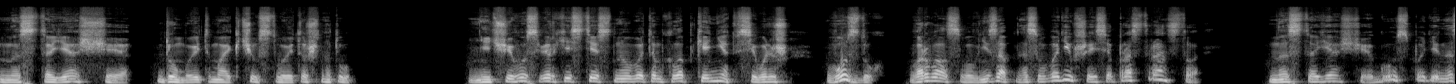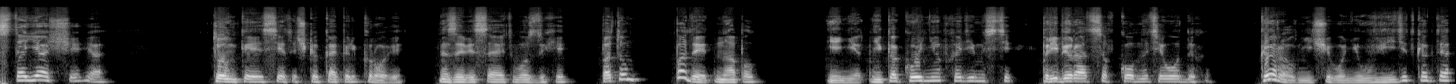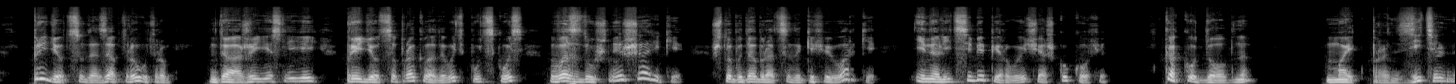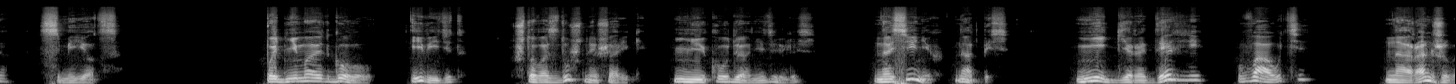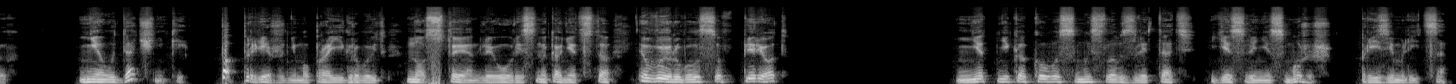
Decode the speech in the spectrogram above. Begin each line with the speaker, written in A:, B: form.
A: «Настоящее», — думает Майк, чувствуя тошноту. Ничего сверхъестественного в этом хлопке нет, всего лишь воздух ворвался во внезапно освободившееся пространство. Настоящее, Господи, настоящее! Тонкая сеточка капель крови зависает в воздухе, потом падает на пол. И нет никакой необходимости прибираться в комнате отдыха. Кэрол ничего не увидит, когда придет сюда завтра утром, даже если ей придется прокладывать путь сквозь воздушные шарики, чтобы добраться до кофеварки и налить себе первую чашку кофе. Как удобно! Майк пронзительно смеется. Поднимает голову и видит, что воздушные шарики никуда не делись. На синих надпись «Ниггеры Дерри в ауте». На оранжевых «Неудачники» по-прежнему проигрывают, но Стэнли Урис наконец-то вырвался вперед. Нет никакого смысла взлетать, если не сможешь приземлиться,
